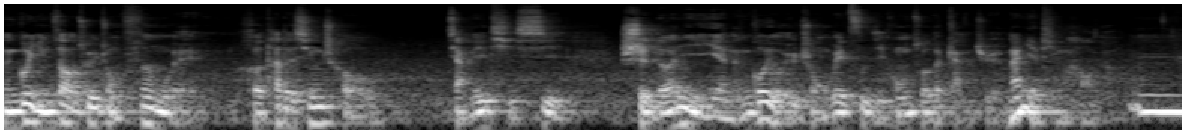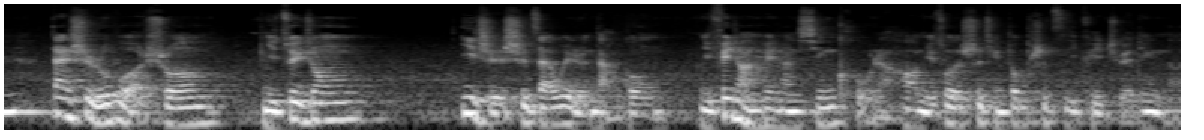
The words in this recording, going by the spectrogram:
能够营造出一种氛围和它的薪酬奖励体系，使得你也能够有一种为自己工作的感觉，那也挺好的。嗯但是如果说你最终一直是在为人打工，你非常非常辛苦，然后你做的事情都不是自己可以决定的，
